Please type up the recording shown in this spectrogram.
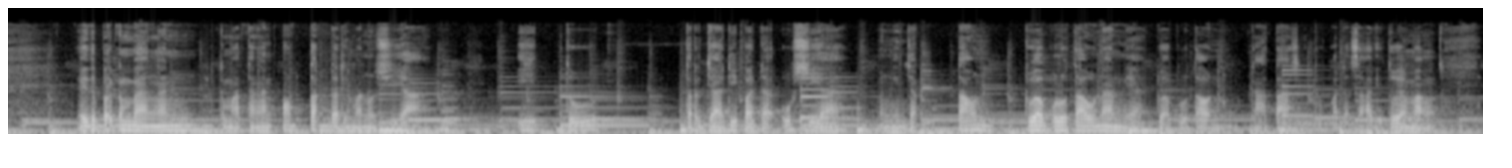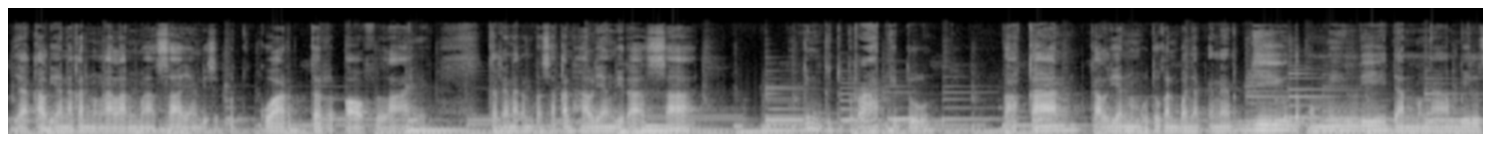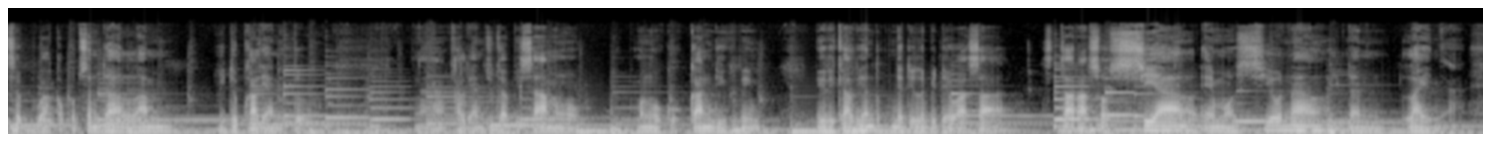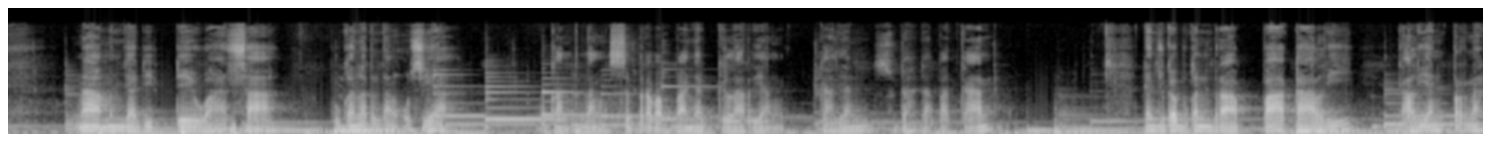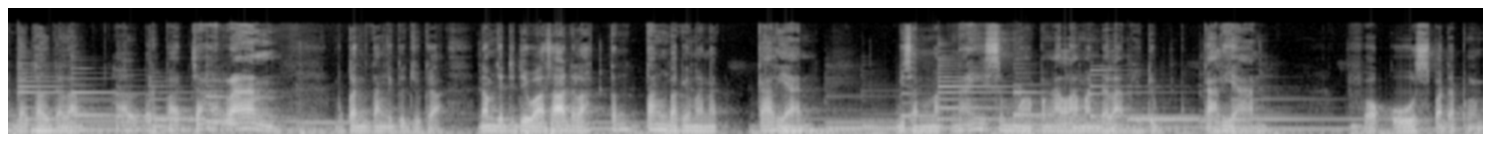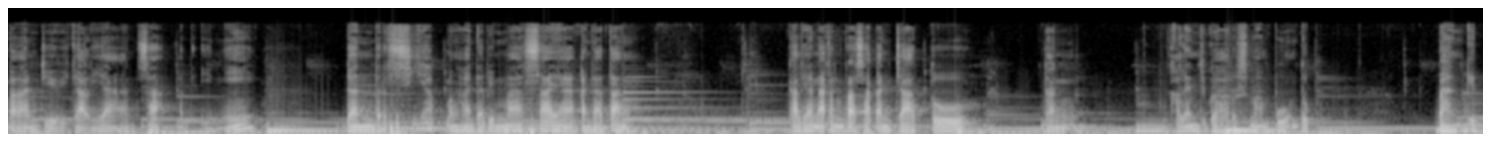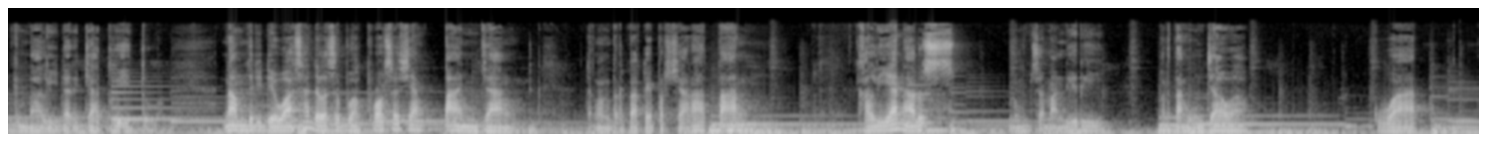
itu perkembangan kematangan otak dari manusia itu terjadi pada usia menginjak tahun 20 tahunan ya 20 tahun ke atas itu pada saat itu emang ya kalian akan mengalami masa yang disebut quarter of life. Kalian akan merasakan hal yang dirasa mungkin begitu berat gitu. Bahkan kalian membutuhkan banyak energi untuk memilih dan mengambil sebuah keputusan dalam hidup kalian itu. Nah kalian juga bisa mengukuhkan diri diri kalian untuk menjadi lebih dewasa secara sosial, emosional, dan lainnya. Nah, menjadi dewasa bukanlah tentang usia, bukan tentang seberapa banyak gelar yang kalian sudah dapatkan, dan juga bukan berapa kali kalian pernah gagal dalam hal berpacaran. Bukan tentang itu juga. Nah, menjadi dewasa adalah tentang bagaimana kalian bisa memaknai semua pengalaman dalam hidup kalian fokus pada pengembangan diri kalian saat ini dan bersiap menghadapi masa yang akan datang. Kalian akan merasakan jatuh dan kalian juga harus mampu untuk bangkit kembali dari jatuh itu. Nah, menjadi dewasa adalah sebuah proses yang panjang dengan berbagai persyaratan. Kalian harus bisa mandiri, bertanggung jawab, kuat,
